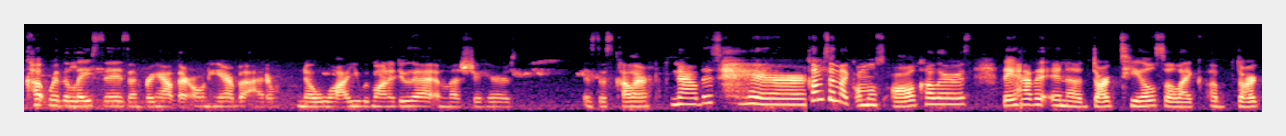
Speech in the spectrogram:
cut where the lace is and bring out their own hair but I don't know why you would want to do that unless your hair is is this color. Now this hair comes in like almost all colors. They have it in a dark teal, so like a dark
